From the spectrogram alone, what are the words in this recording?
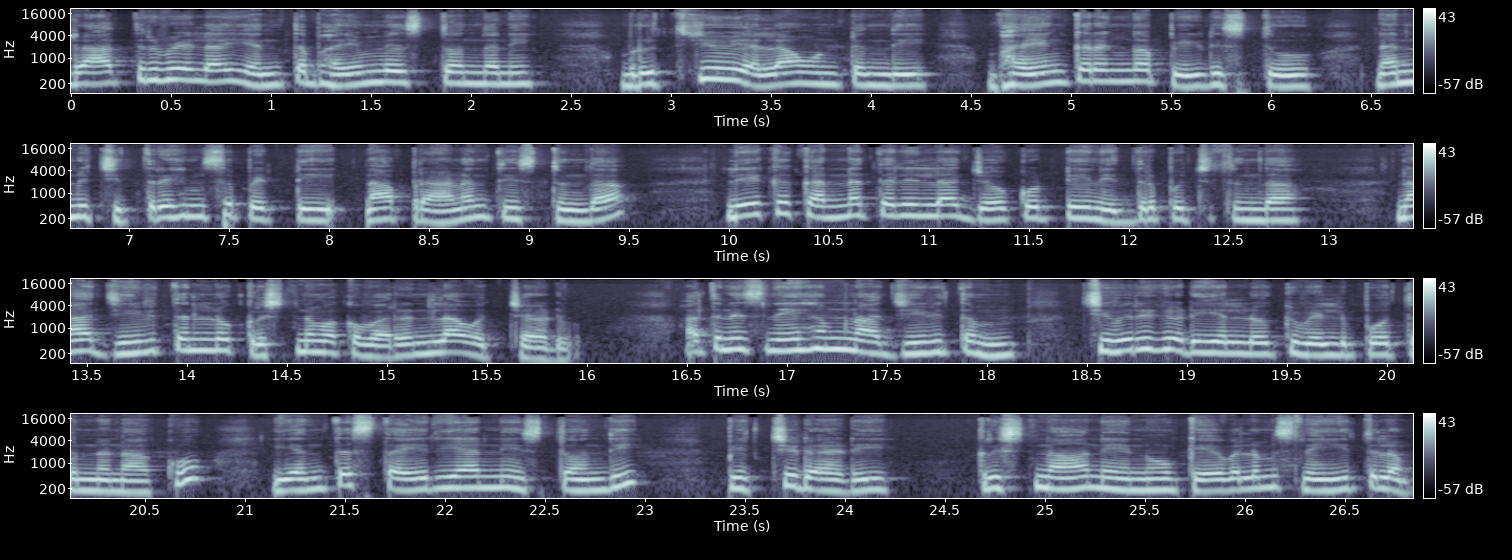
రాత్రివేళ ఎంత భయం వేస్తోందని మృత్యు ఎలా ఉంటుంది? భయంకరంగా పీడిస్తూ నన్ను చిత్రహింస పెట్టి నా ప్రాణం తీస్తుందా? లేక కన్నతల్లిలా జోకొట్టి నిద్రపుచ్చుతుందా? నా జీవితంలో కృష్ణ ఒక వరంలా వచ్చాడు. అతని స్నేహం నా జీవితం చివరి గడియల్లోకి వెళ్ళిపోతున్న నాకు ఎంత స్థైర్యాన్ని ఇస్తోంది? పిచ్చి డాడీ కృష్ణ నేను కేవలం స్నేహితులం.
